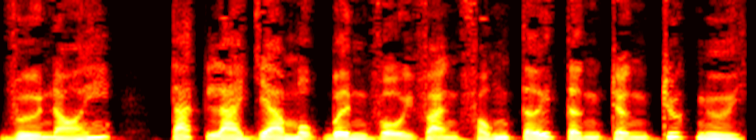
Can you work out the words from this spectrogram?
Vừa nói, Tác La Gia một bên vội vàng phóng tới Tần Trần trước người.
